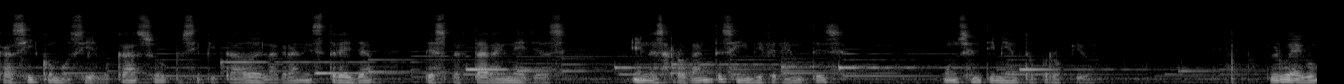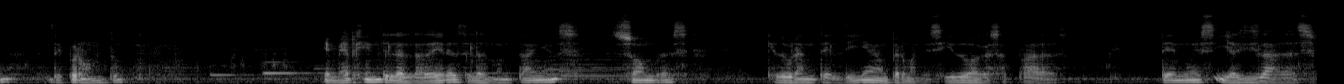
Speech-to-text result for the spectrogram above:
casi como si el ocaso precipitado de la gran estrella despertara en ellas, en las arrogantes e indiferentes, un sentimiento propio. Luego, de pronto, emergen de las laderas de las montañas sombras que durante el día han permanecido agazapadas, tenues y aisladas,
